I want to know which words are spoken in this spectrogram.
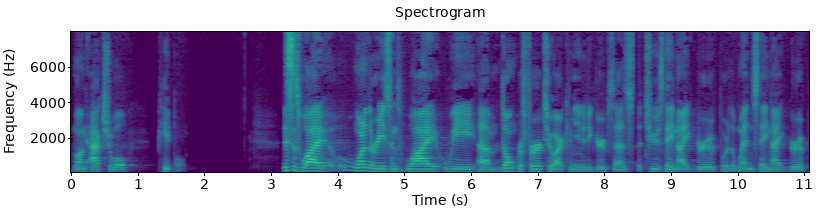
among actual people. This is why, one of the reasons why we um, don't refer to our community groups as the Tuesday night group or the Wednesday night group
